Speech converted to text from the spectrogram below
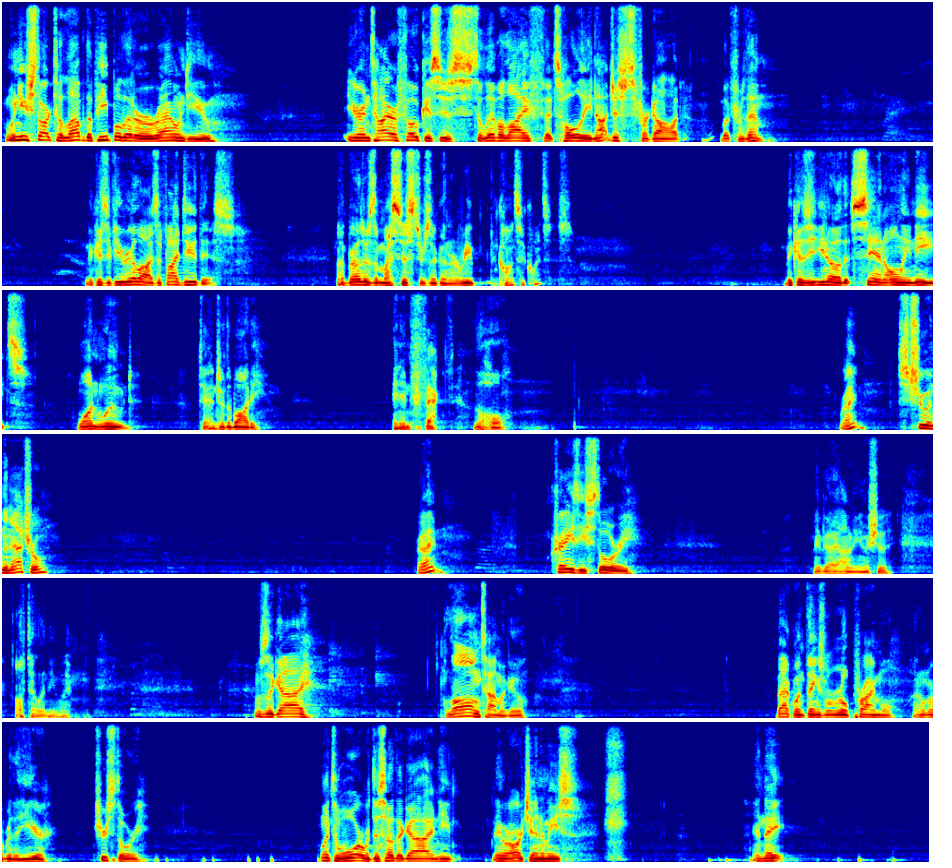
When you start to love the people that are around you, your entire focus is to live a life that's holy, not just for God, but for them. Because if you realize if I do this, my brothers and my sisters are going to reap the consequences. Because you know that sin only needs one wound to enter the body and infect the whole. Right? It's true in the natural. Right? Crazy story. Maybe I, don't even should. I'll tell anyway. It was a guy a long time ago, back when things were real primal. I don't remember the year. True story. Went to war with this other guy, and he, they were arch enemies. And they,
